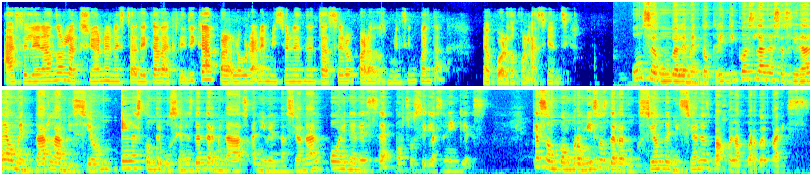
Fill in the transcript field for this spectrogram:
acelerando la acción en esta década crítica para lograr emisiones netas cero para 2050, de acuerdo con la ciencia. Un segundo elemento crítico es la necesidad de aumentar la ambición en las contribuciones determinadas a nivel nacional o NDC por sus siglas en inglés, que son compromisos de reducción de emisiones bajo el Acuerdo de París.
